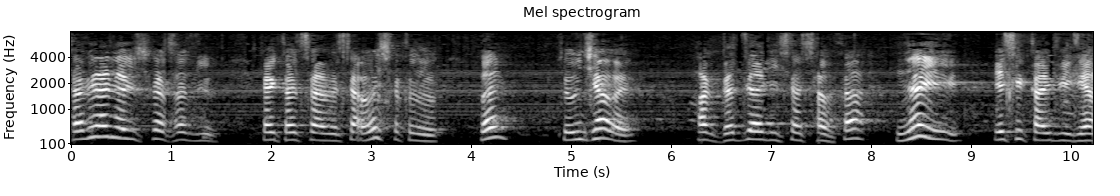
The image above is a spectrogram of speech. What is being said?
सगळ्यांना विश्वासात घेऊ काही करता आल्याचं अवश्य करू पण तुमच्यावर हा गद्दारीचा छापका नाही याची काळजी घ्या.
